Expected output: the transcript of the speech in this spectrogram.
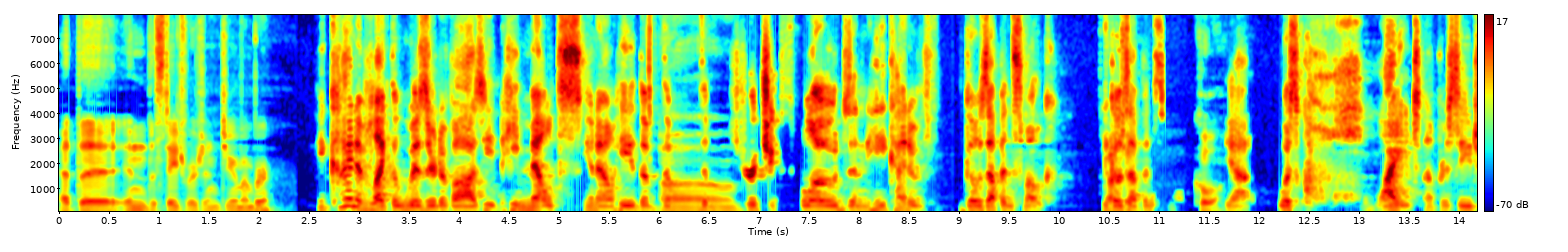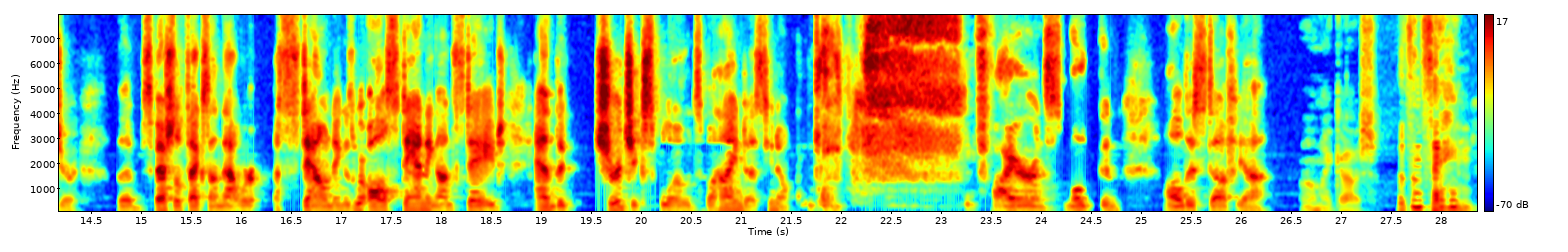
at the in the stage version? Do you remember? He kind of like the Wizard of Oz. He he melts, you know. He the the, Oh. the church explodes and he kind of goes up in smoke. He goes up in smoke. Cool. Yeah, was quite a procedure. The special effects on that were astounding, as we're all standing on stage, and the church explodes behind us, you know, and fire and smoke and all this stuff. Yeah. Oh my gosh. That's insane.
